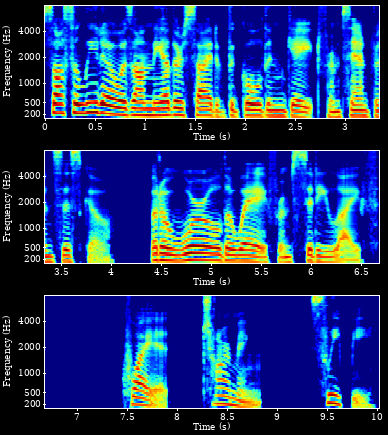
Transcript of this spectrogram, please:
Sausalito is on the other side of the Golden Gate from San Francisco, but a world away from city life. Quiet, charming, sleepy.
